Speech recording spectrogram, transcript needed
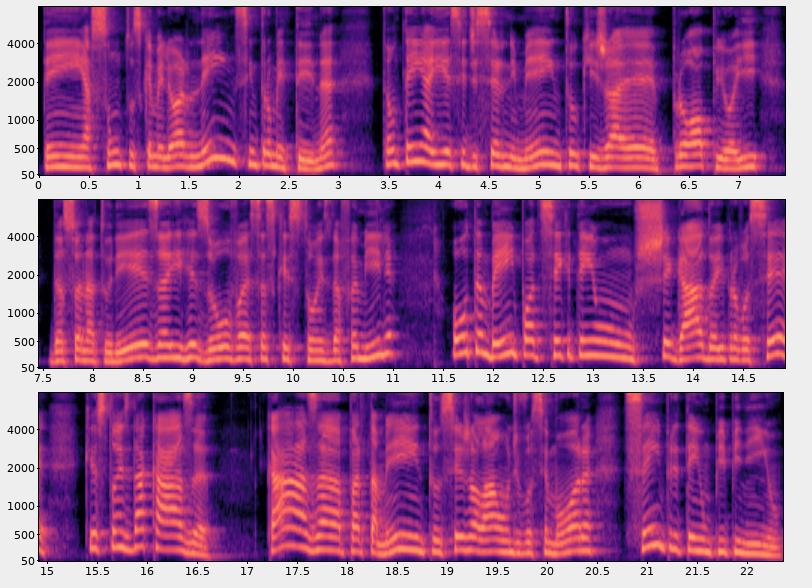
Tem assuntos que é melhor nem se intrometer, né? Então tem aí esse discernimento que já é próprio aí da sua natureza e resolva essas questões da família. Ou também pode ser que tenham chegado aí para você questões da casa Casa, apartamento, seja lá onde você mora, sempre tem um pipininho.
